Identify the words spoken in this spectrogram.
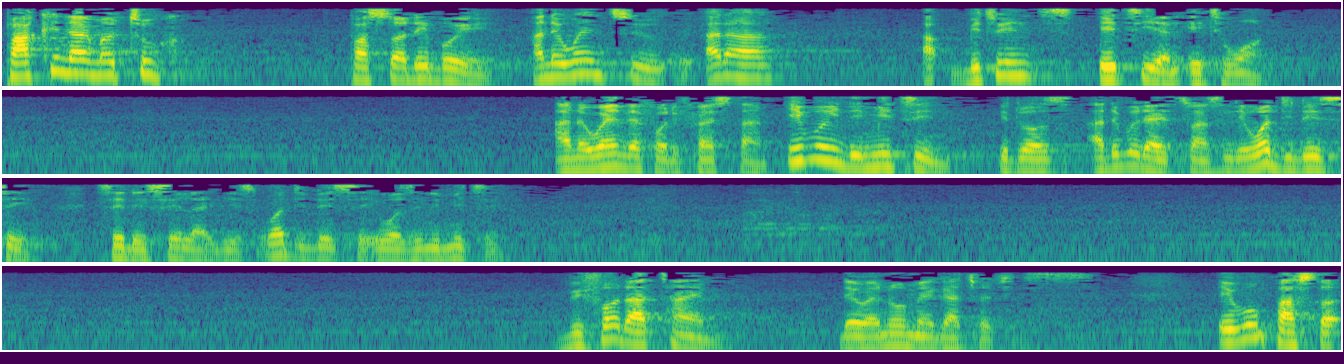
Pa Akindayomi took Pastor Adeboye and they went to either uh, between 80 and 81. And they went there for the first time. Even in the meeting, it was Adeboye that is translated. What did they say? Say they say like this. What did they say? It was in the meeting. Before that time, there were no mega churches. Even Pastor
